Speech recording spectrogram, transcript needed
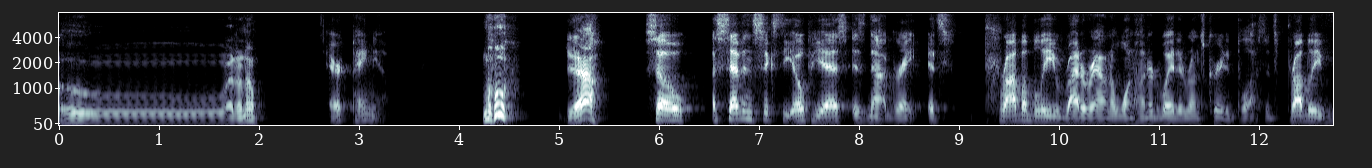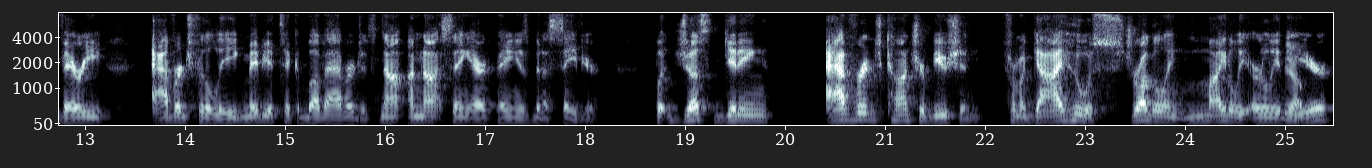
Oh, I don't know. Eric Pena. yeah, So a 760 OPS is not great. It's probably right around a 100 weighted runs created plus. It's probably very average for the league, maybe a tick above average. It's not, I'm not saying Eric Pena has been a savior, but just getting average contribution from a guy who was struggling mightily early in the Yep. year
